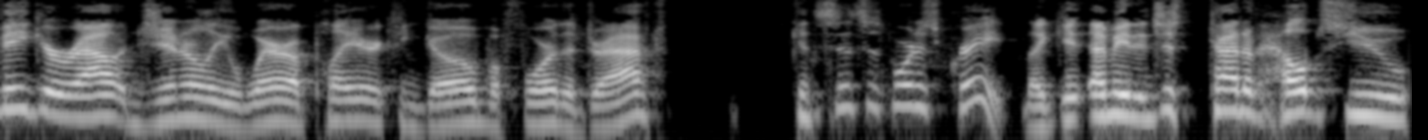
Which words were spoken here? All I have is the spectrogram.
figure out generally where a player can go before the draft, consensus board is great. Like, I mean, it just kind of helps you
